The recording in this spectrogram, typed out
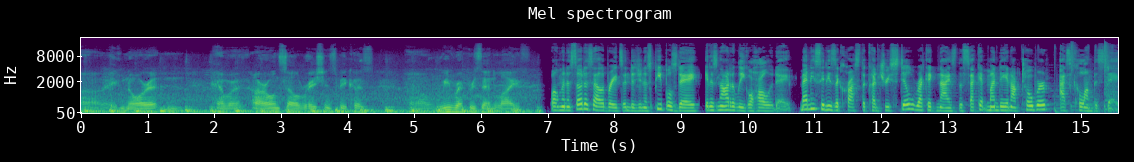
uh, ignore it and have a, our own celebrations because uh, we represent life. While Minnesota celebrates Indigenous Peoples Day, it is not a legal holiday. Many cities across the country still recognize the second Monday in October as Columbus Day.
